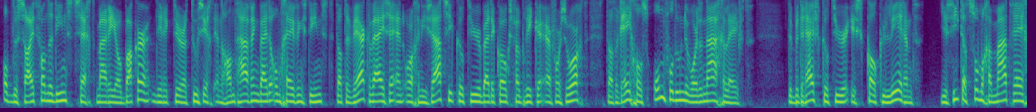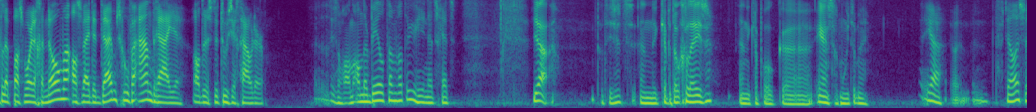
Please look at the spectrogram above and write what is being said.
Op de site van de dienst zegt Mario Bakker, directeur toezicht en handhaving bij de omgevingsdienst, dat de werkwijze en organisatiecultuur bij de kooksfabrieken ervoor zorgt dat regels onvoldoende worden nageleefd. De bedrijfscultuur is calculerend. Je ziet dat sommige maatregelen pas worden genomen als wij de duimschroeven aandraaien, al dus de toezichthouder. Dat is nogal een ander beeld dan wat u hier net schetst. Ja, dat is het. En ik heb het ook gelezen. En ik heb ook uh, ernstig moeite mee. Ja, uh, vertel eens.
